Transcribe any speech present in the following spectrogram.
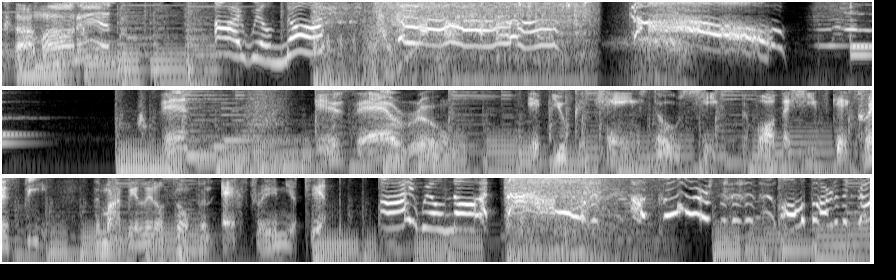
Come on in. I will not. Ah! This is their room. If you could change those sheets before the sheets get crispy, there might be a little something extra in your tip. I will not. No! Of course! All part of the job!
